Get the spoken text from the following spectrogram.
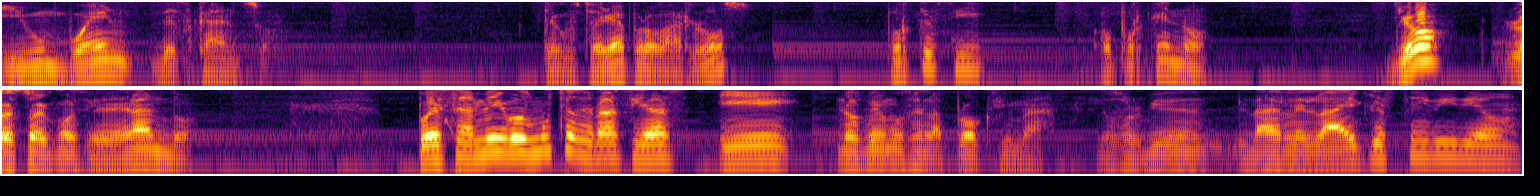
y un buen descanso. ¿Te gustaría probarlos? ¿Por qué sí o por qué no? Yo lo estoy considerando. Pues amigos, muchas gracias y nos vemos en la próxima. No se olviden darle like a este video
